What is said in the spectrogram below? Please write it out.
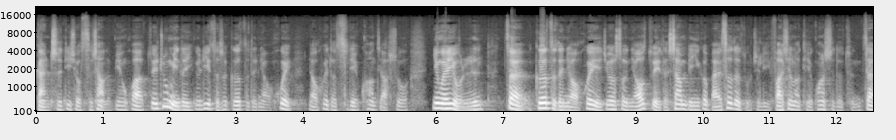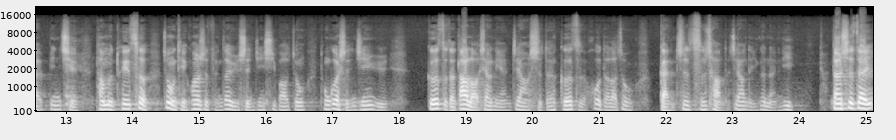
感知地球磁场的变化。最著名的一个例子是鸽子的鸟喙，鸟喙的磁铁矿假说。因为有人在鸽子的鸟喙，也就是说鸟嘴的上边一个白色的组织里发现了铁矿石的存在，并且他们推测这种铁矿石存在于神经细胞中，通过神经与鸽子的大脑相连，这样使得鸽子获得了这种。感知磁场的这样的一个能力，但是在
